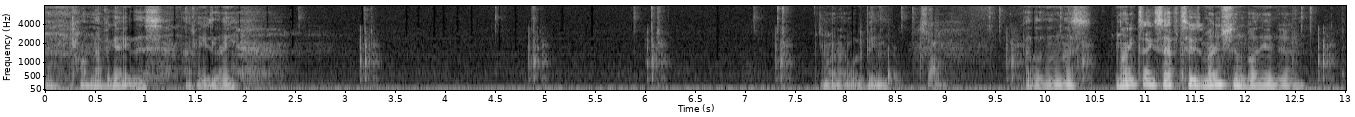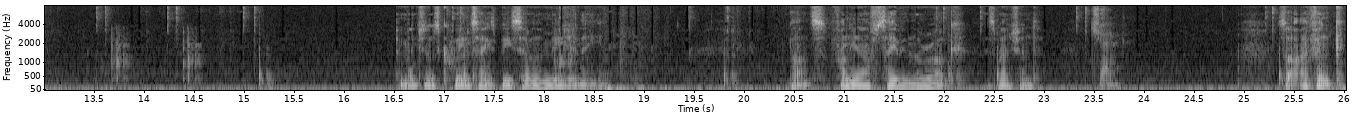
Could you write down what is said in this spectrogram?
Can't navigate this that easily. Right, that would have been Check. better than this. Knight takes f2 is mentioned by the engine. It mentions queen takes b7 immediately. But funny enough, saving the rook is mentioned. Check. So I think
